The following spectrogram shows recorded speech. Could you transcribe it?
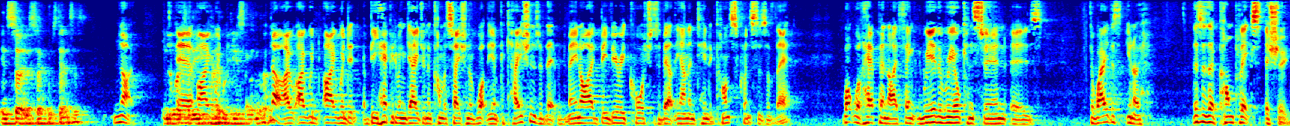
in certain circumstances? No. In the rest of Uh, I would, would you sign that? no, I, I would. I would be happy to engage in a conversation of what the implications of that would mean. I'd be very cautious about the unintended consequences of that. What will happen, I think, where the real concern is the way this. You know, this is a complex issue.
